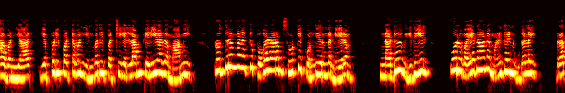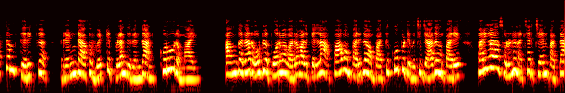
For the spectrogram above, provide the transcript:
அவன் யார் எப்படிப்பட்டவன் என்பதை பற்றி எல்லாம் தெரியாத மாமி ருத்ரங்கனுக்கு புகழாரம் சூட்டி கொண்டிருந்த நேரம் நடு வீதியில் ஒரு வயதான மனிதரின் உடலை ரத்தம் தெறிக்க ரெண்டாக வெட்டி பிளந்திருந்தான் குரூரமாய். அங்கதான் ரோட்ல போறவ வர்றவாளுக்கெல்லாம் பாவம் பரிதாபம் பார்த்து கூப்பிட்டு வச்சு ஜாதகம் பாரு பரிகாரம் சொல்லணும்னு நச்சரிச்சேன்னு பார்த்தா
